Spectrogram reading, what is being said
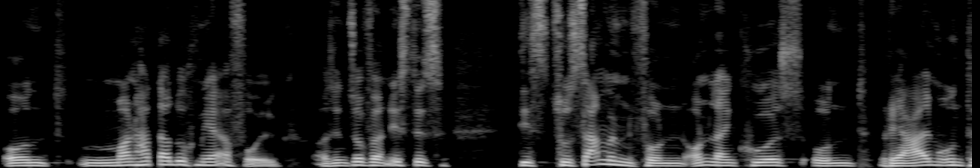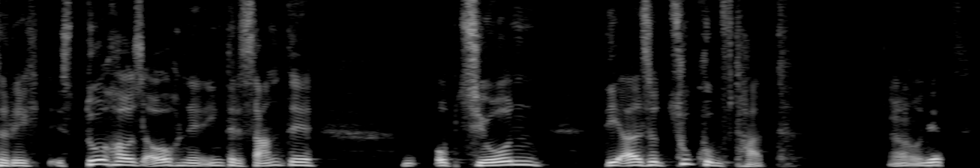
und man hat dadurch mehr Erfolg. Also insofern ist es das Zusammen von Online-Kurs und realem Unterricht ist durchaus auch eine interessante Option, die also Zukunft hat. Ja, und jetzt,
